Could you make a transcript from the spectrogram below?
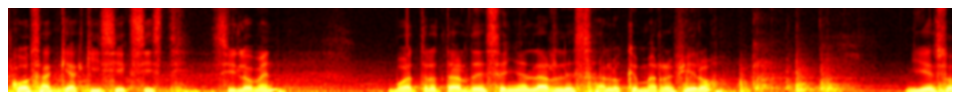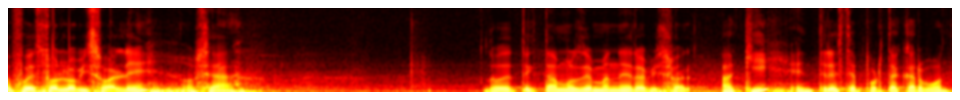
cosa que aquí sí existe. ¿Sí lo ven? Voy a tratar de señalarles a lo que me refiero. Y eso fue solo visual, ¿eh? O sea, lo detectamos de manera visual. Aquí, entre este portacarbón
